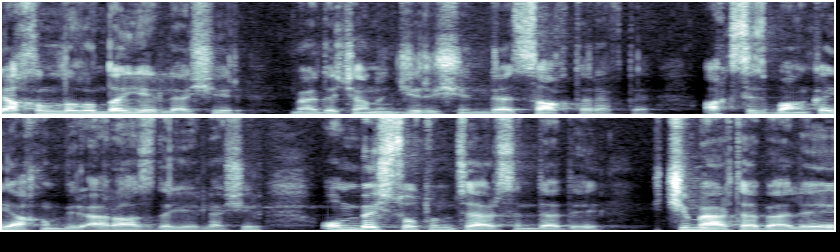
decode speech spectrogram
yaxınlığında yerləşir. Mərdəkanın girişində sağ tərəfdə. Akses Banka yaxın bir ərazidə yerləşir. 15 sotun içərisindədir. 2 mərtəbəli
